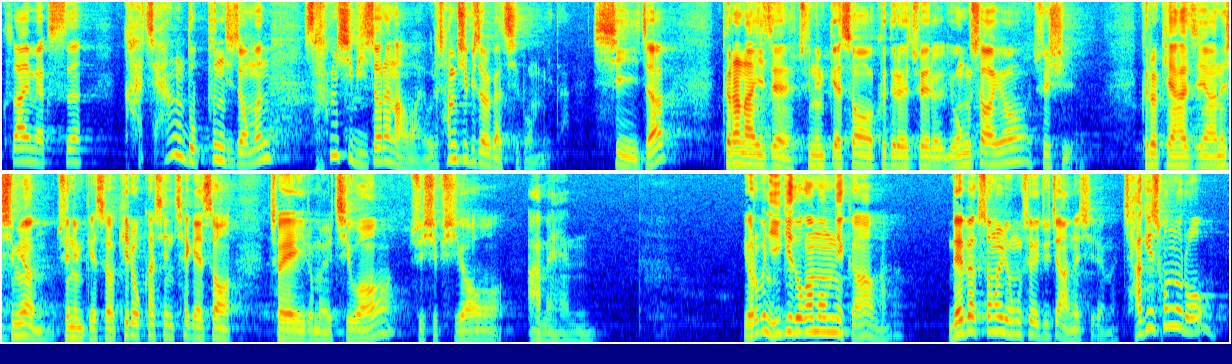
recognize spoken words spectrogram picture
클라이맥스 가장 높은 지점은 32절에 나와요. 우리 32절 같이 봅니다. 시작. 그러나 이제 주님께서 그들의 죄를 용서하여 주시오. 그렇게 하지 않으시면 주님께서 기록하신 책에서 저의 이름을 지워 주십시오. 아멘. 여러분 이 기도가 뭡니까? 내 백성을 용서해 주지 않으시려면 자기 손으로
